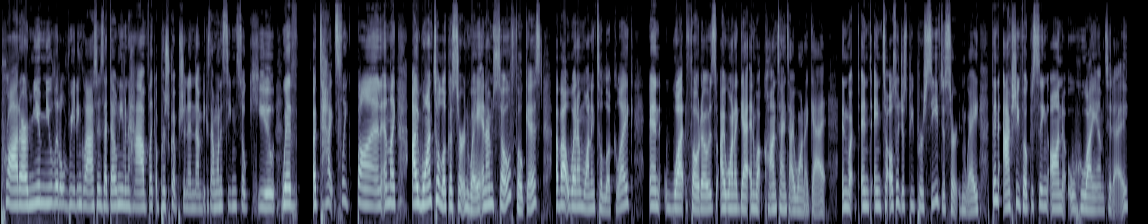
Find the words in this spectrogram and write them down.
Prada or Miu Miu little reading glasses that don't even have like a prescription in them because I want to seem so cute with a tight sleek bun. And like I want to look a certain way and I'm so focused about what I'm wanting to look like and what photos I want to get and what content I want to get and what and and to also just be perceived a certain way than actually focusing on who I am today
